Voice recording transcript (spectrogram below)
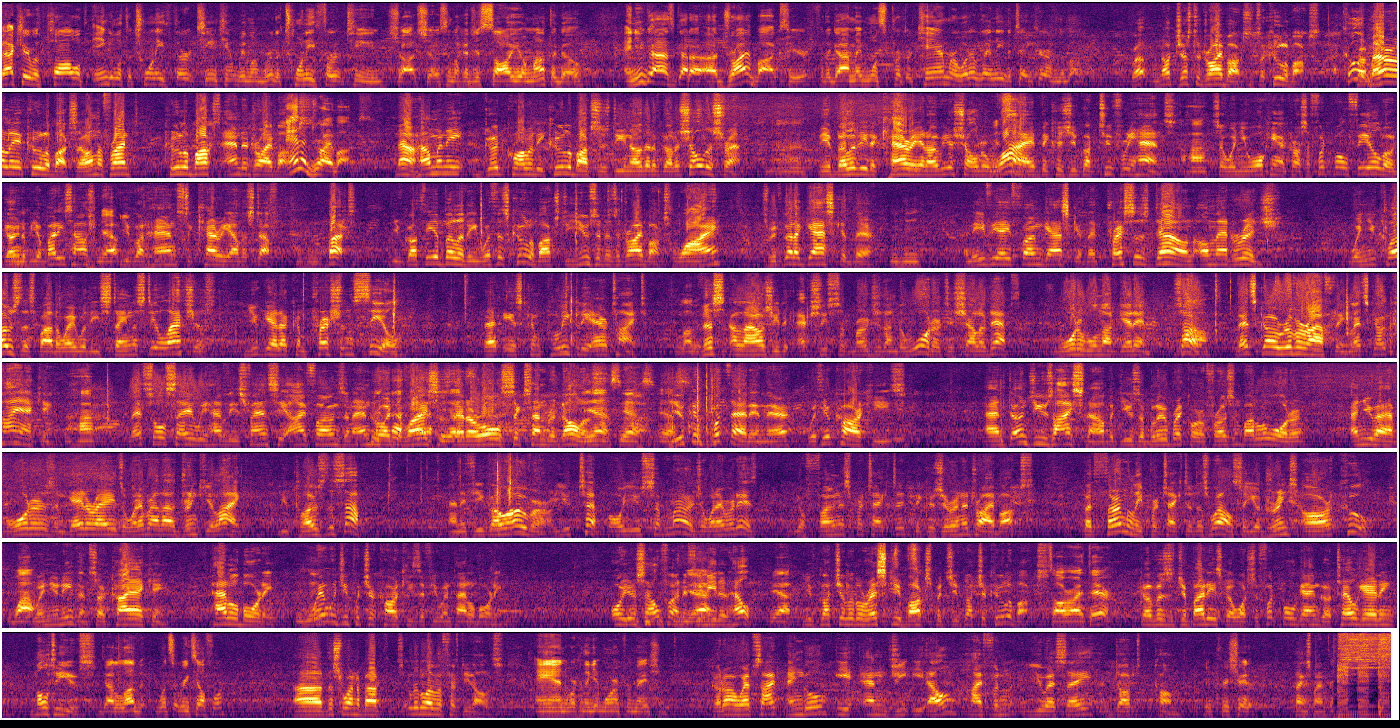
Back here with Paul with Engel at the 2013, can't believe we're in the 2013 SHOT Show. Seems like I just saw you a month ago. And you guys got a, a dry box here for the guy maybe wants to put their camera or whatever they need to take care of in the boat. Well, not just a dry box, it's a cooler box. A cooler Primarily a cooler box. So on the front, cooler box and a dry box. And a dry box. Now, how many good quality cooler boxes do you know that have got a shoulder strap? Uh-huh. The ability to carry it over your shoulder. Why? sir. Because you've got two free hands. Uh-huh. So when you're walking across a football field or going to your buddy's house, Yep. Mm-hmm. you've got hands to carry other stuff. But you've got the ability with this cooler box to use it as a dry box. Why? Because we've got a gasket there, Mm-hmm. an EVA foam gasket that presses down on that ridge. When you close this, by the way, with these stainless steel latches, you get a compression seal that is completely airtight. Love it. This allows you to actually submerge it underwater to shallow depth. Water will not get in. So Wow. let's go river rafting. Let's go kayaking. Uh-huh. Let's all say we have these fancy iPhones and Android devices that are all $600. Yes, yes, yes. You can put that in there with your car keys and don't use ice now, but use a blue brick or a frozen bottle of water and you have waters and Gatorades or whatever other drink you like. You close this up and if you go over or you tip or you submerge or whatever it is, your phone is protected because you're in a dry box, but thermally protected as well. So your drinks are cool Wow. when you need them. So kayaking, paddleboarding. Mm-hmm. Where would you put your car keys if you went paddleboarding? Or your cell phone if Yeah. you needed help. Yeah. You've got your little rescue box, but you've got your cooler box. It's all right there. Go visit your buddies, go watch the football game, go tailgating, multi-use. Gotta love it. What's it retail for? Uh, this one about a little over $50. And where can they get more information? Go to our website, engel, E-N-G-E-L, hyphen USA dot com. We appreciate it. Thanks, man.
